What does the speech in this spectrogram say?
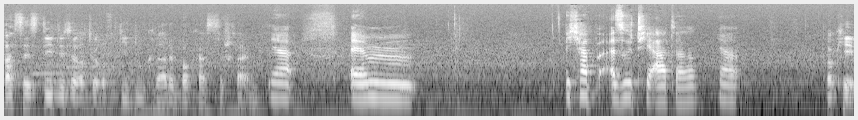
Was ist die Literatur, auf die du gerade Bock hast zu schreiben? Ja, ähm, ich habe also Theater, ja. Okay,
